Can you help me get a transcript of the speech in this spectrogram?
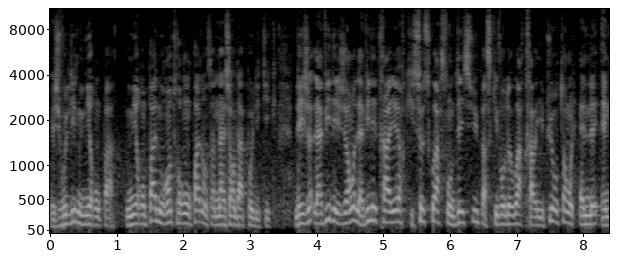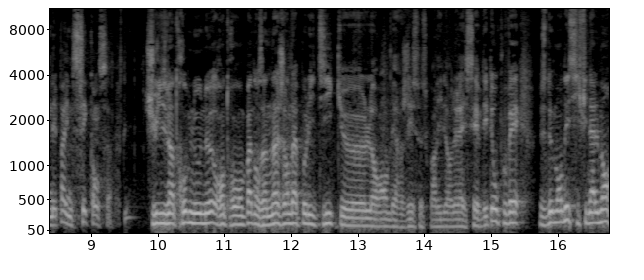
Mais je vous le dis, nous n'irons pas. Nous n'irons pas, nous rentrerons pas dans un agenda politique. la vie des gens, la vie des travailleurs qui ce soir sont déçus parce qu'ils vont devoir travailler plus longtemps, elle n'est pas une séquence. Julie Vintraube, nous ne rentrerons pas dans un agenda politique. Euh, Laurent Berger, ce soir leader de la CFDT, on pouvait se demander si finalement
